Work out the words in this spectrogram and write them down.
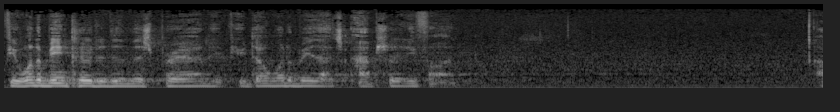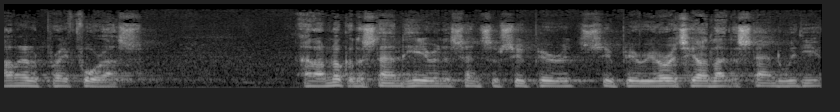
If you want to be included in this prayer, and if you don't want to be, that's absolutely fine. I'm going to pray for us. And I'm not going to stand here in a sense of superior, superiority. I'd like to stand with you,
